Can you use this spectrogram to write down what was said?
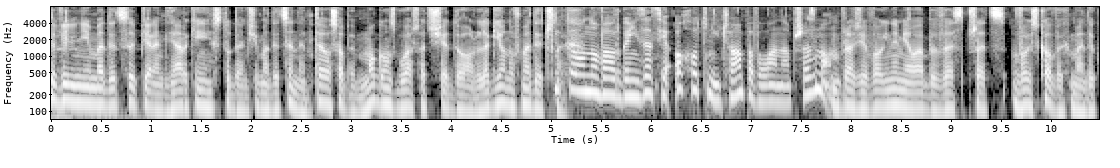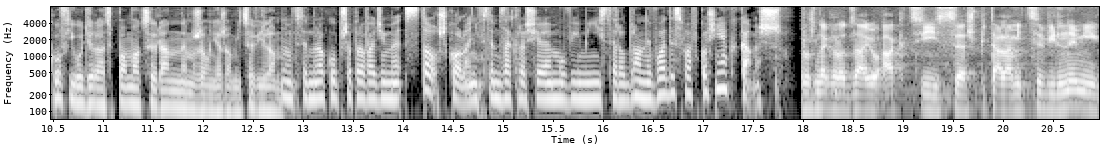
Cywilni medycy, pielęgniarki, studenci medycyny. Te osoby mogą zgłaszać się do Legionów Medycznych. To nowa organizacja ochotnicza powołana przez MON. W razie wojny miałaby wesprzeć wojskowych medyków i udzielać pomocy rannym żołnierzom i cywilom. W tym roku przeprowadzimy 100 szkoleń w tym zakresie, mówi minister obrony Władysław Kośniak-Kamysz. Różnego rodzaju akcji ze szpitalami cywilnymi,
